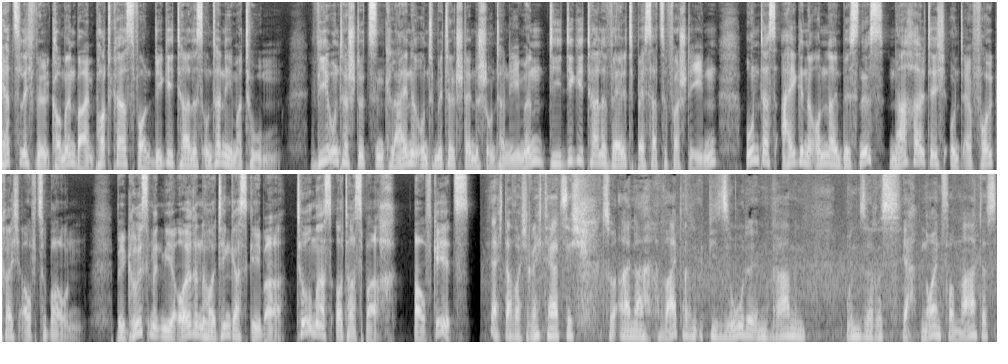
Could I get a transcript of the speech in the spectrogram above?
Herzlich willkommen beim Podcast von Digitales Unternehmertum. Wir unterstützen kleine und mittelständische Unternehmen, die digitale Welt besser zu verstehen und das eigene Online-Business nachhaltig und erfolgreich aufzubauen. Begrüßt mit mir euren heutigen Gastgeber, Thomas Ottersbach. Auf geht's! Ja, ich darf euch recht herzlich zu einer weiteren Episode im Rahmen unseres ja, neuen Formates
